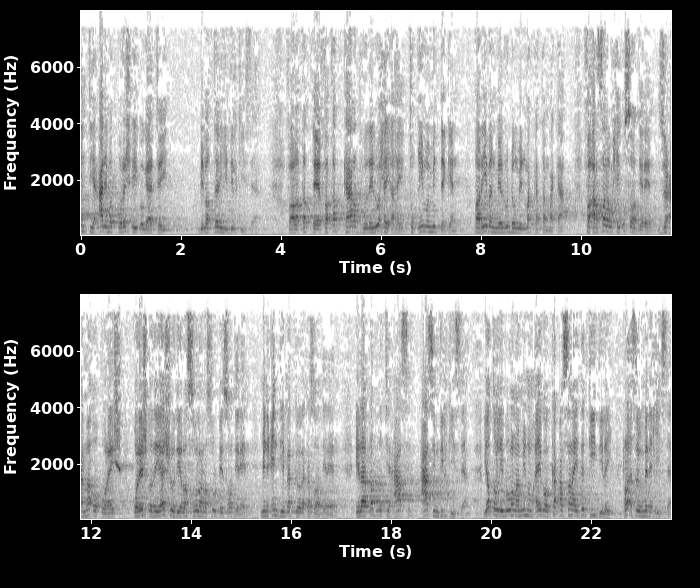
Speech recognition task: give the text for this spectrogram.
intii calimad qoraysh ay ogaatay bimaqtalihi dilkiisa. Faqad kaanad hudayl waxay ahayd tuqiimu mid degan qariiban meel u dhow min makata maka fa arsala waxay u soo direen zucamaau quraysh. Qoraysh odayaashoodii rasuulan rasuul bay soo direen. Min cindihim agtooda ka soo direen. Ilaa qatlati caasim. Caasim dilkiisa. Yatlibuuna minhum ayagoo ka codsanaya dadkii dilay ra'sahu madaxiisa.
